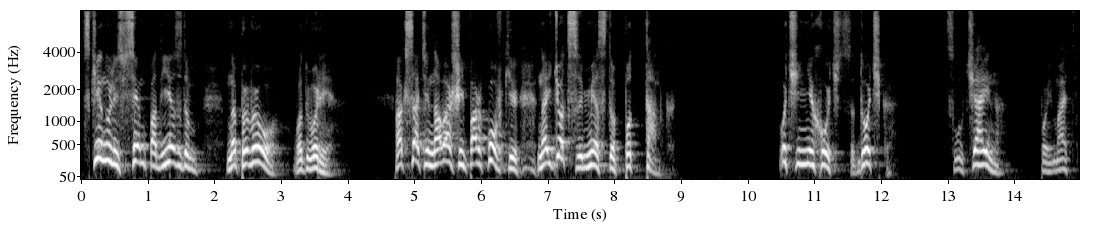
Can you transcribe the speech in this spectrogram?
Скинулись всем подъездом на ПВО во дворе. А, кстати, на вашей парковке найдется место под танк? Очень не хочется, дочка – случайно поймать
